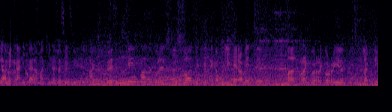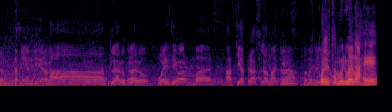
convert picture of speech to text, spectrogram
la mecánica de la máquina es así. Entonces, ¿qué pasa con esto? Esto hace que tengamos ligeramente más rango de recorrido, entonces la activación también ligeramente Ah, claro, claro. mayor. Puedes llevar más. Hacia atrás la máquina. Coño, están muy nuevas, ¿eh?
